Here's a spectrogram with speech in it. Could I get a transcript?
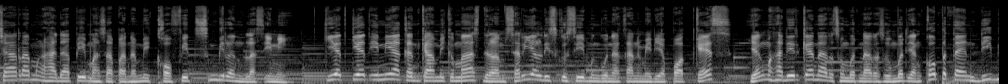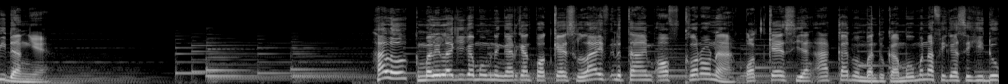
cara menghadapi masa pandemi COVID-19 ini. Kiat-kiat ini akan kami kemas dalam serial diskusi menggunakan media podcast yang menghadirkan narasumber-narasumber yang kompeten di bidangnya. Halo, kembali lagi kamu mendengarkan podcast Live in the Time of Corona, podcast yang akan membantu kamu menavigasi hidup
